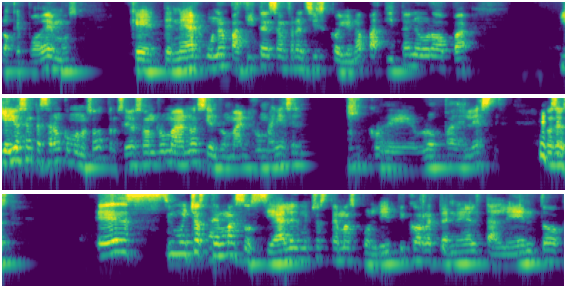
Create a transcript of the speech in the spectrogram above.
lo que podemos, que tener una patita en San Francisco y una patita en Europa. Y ellos empezaron como nosotros, ellos son rumanos y en Rumania, Rumania es el México de Europa del Este. Entonces, es muchos temas sociales, muchos temas políticos, retener el talento,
